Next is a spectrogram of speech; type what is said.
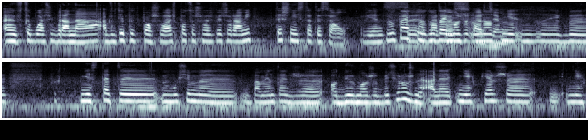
e, w co byłaś ubrana, a gdzie poszłaś, po co szłaś wieczorami, też niestety są, więc No tak, no tutaj może no, nie, no jakby niestety musimy pamiętać, że odbiór może być różny, ale niech pierwszy, niech,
